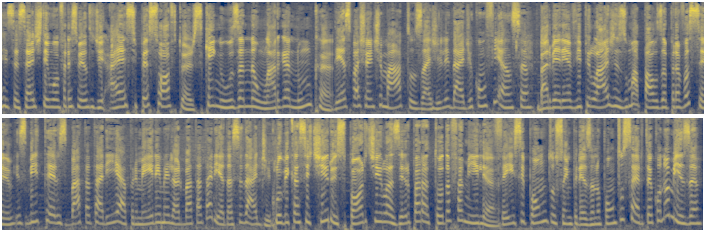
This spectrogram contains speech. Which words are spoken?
RC7 tem um oferecimento de ASP Softwares. Quem usa não larga nunca. Despachante Matos, agilidade e confiança. Barbearia VIP Lages, uma pausa para você. Smithers Batataria, a primeira e melhor batataria da cidade. Clube Cassitiro, esporte e lazer para toda a família. Face Ponto, sua empresa no ponto certo economiza.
